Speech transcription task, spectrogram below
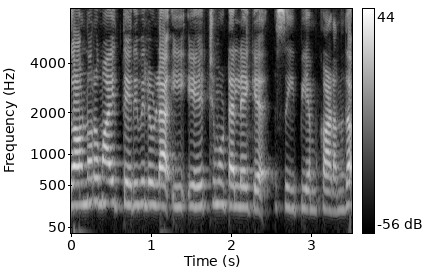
ഗവർണറുമായി തെരുവിലുള്ള ഈ ഏറ്റുമുട്ടലിലേക്ക് സി പി എം കടന്നത്.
